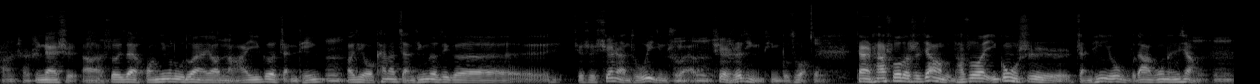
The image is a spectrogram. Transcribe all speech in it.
好像是。应该是啊，所以在黄金路段要拿一个展厅，嗯。而且我看到展厅的这个呃就是渲染图已经出来了，确实挺挺不错。对。但是他说的是这样子，他说一共是展厅有五大功能项，嗯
